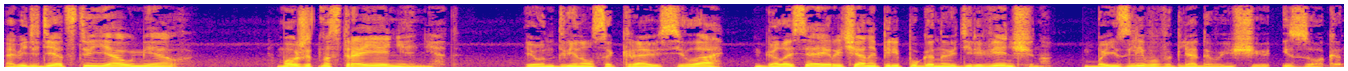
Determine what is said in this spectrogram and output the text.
А ведь в детстве я умел. Может, настроения нет. И он двинулся к краю села, голося и рыча на перепуганную деревенщину, боязливо выглядывающую из окон.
